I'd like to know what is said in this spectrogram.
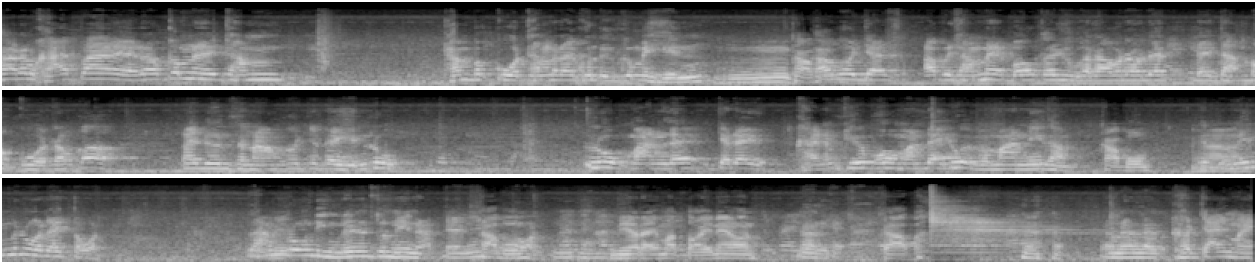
ถ้าเราขายไปเราก็ไม่ได้ทำทำประกวดทำอะไรคนอื่นก็ไม่เห็นอืมครับเขาผมก็จะเอาไปทำแม่บอกถ้าอยู่กับเราเราได้ได้ทำประกวดเราก็ ได้เดินสนามก็จะได้เห็นลูก ลูกมันและจะได้ขายน้ำเชื้อพ่อมันได้ด้วยประมาณนี้ครับ ครับผมแต่ตัวนี้ไม่รู้อะไรตดหลังตรงดิ่งเลยนะตัวนี้นะแต่นี่ครับผม ตดมีอะไรมาต่อยแน่นอน นั่นแหละครับ อันนั้นแหละเข้าใจใหม่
